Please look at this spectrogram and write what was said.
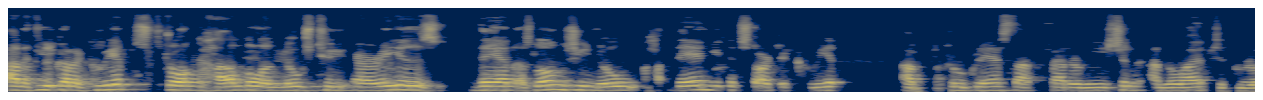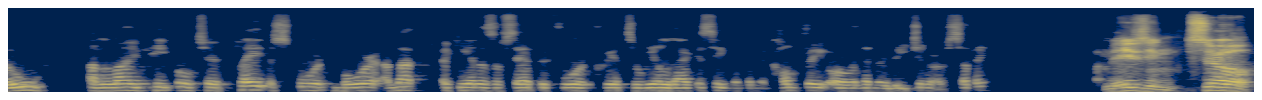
And if you've got a great strong handle in those two areas, then as long as you know, then you can start to create and progress that federation and allow it to grow and allow people to play the sport more. And that, again, as I've said before, creates a real legacy within a country or within a region or a city. Amazing. So,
